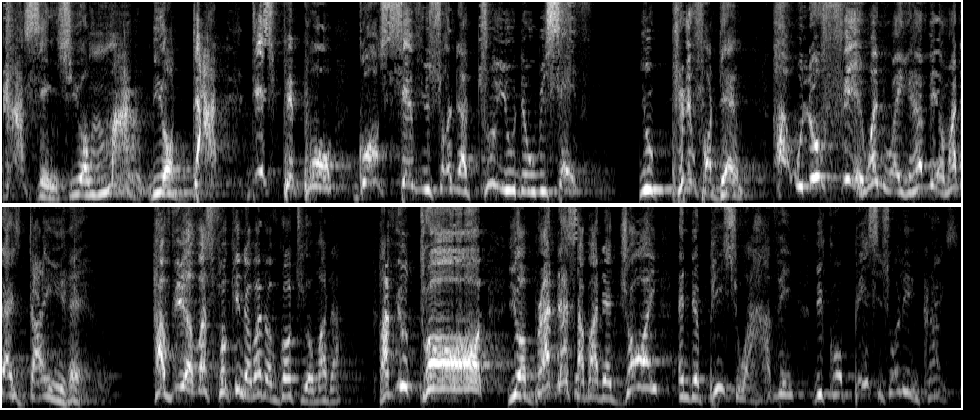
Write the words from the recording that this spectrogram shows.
cousins, your mom, your dad, these people, God save you so that through you they will be saved. You pray for them. How will you feel when you are in heaven? Your mother is dying here. Have you ever spoken the word of God to your mother? Have you told your brothers about the joy and the peace you are having? Because peace is only in Christ.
